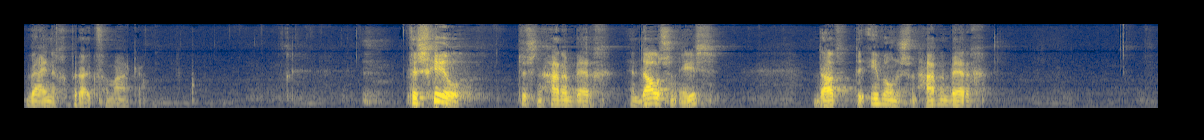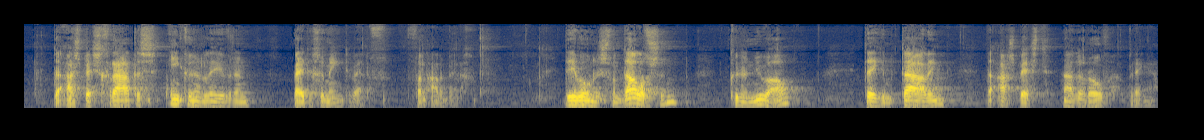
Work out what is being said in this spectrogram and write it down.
weinig gebruik van maken. Verschil tussen Hardenberg en Dalsen is dat de inwoners van Hardenberg de asbest gratis in kunnen leveren bij de gemeentewerf van Hardenberg. De inwoners van Dalfsen kunnen nu al tegen betaling de asbest naar de rover brengen.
